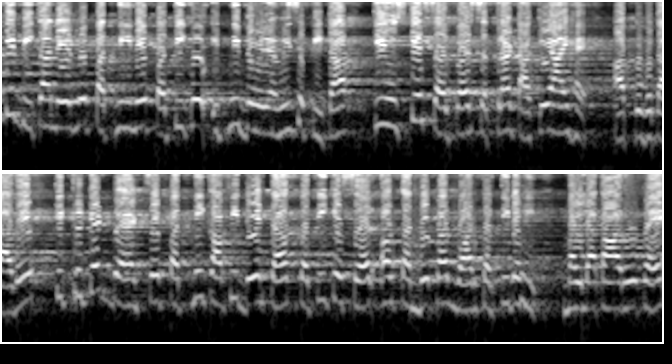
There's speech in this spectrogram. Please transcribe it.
के बीकानेर में पत्नी ने पति को इतनी बेरहमी से पीटा कि उसके सर पर सत्रह टाके आए हैं। आपको बता दें कि क्रिकेट बैट से पत्नी काफ़ी देर तक पति के सर और कंधे पर वार करती रही। महिला का आरोप है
